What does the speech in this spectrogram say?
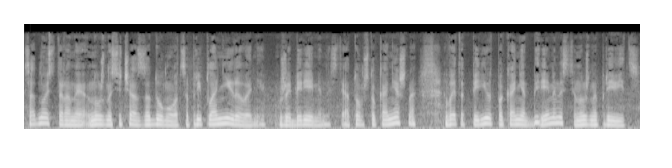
с одной стороны, нужно сейчас задумываться при планировании уже беременности о том, что, конечно, в этот период, пока нет беременности, нужно привиться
